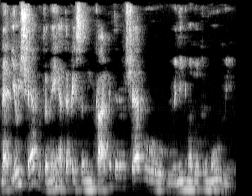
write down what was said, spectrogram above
Né? E eu enxergo também, até pensando em Carpenter, eu enxergo o Enigma do Outro Mundo em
